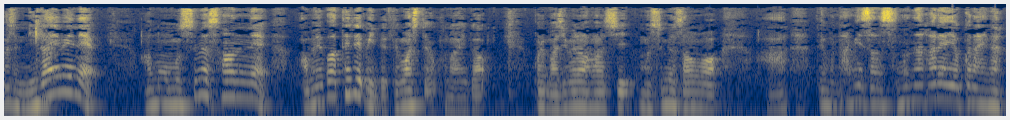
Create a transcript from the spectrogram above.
なさい、二代目ね、あの、娘さんね、アベマテレビに出てましたよ、この間。これ真面目な話。娘さんは、あ、でもナミさん、その流れは良くないな。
